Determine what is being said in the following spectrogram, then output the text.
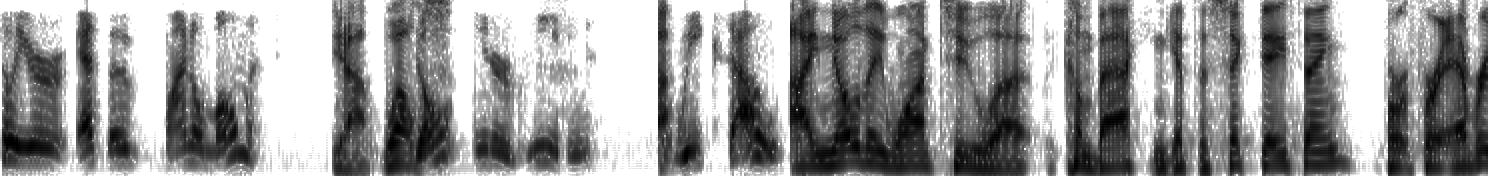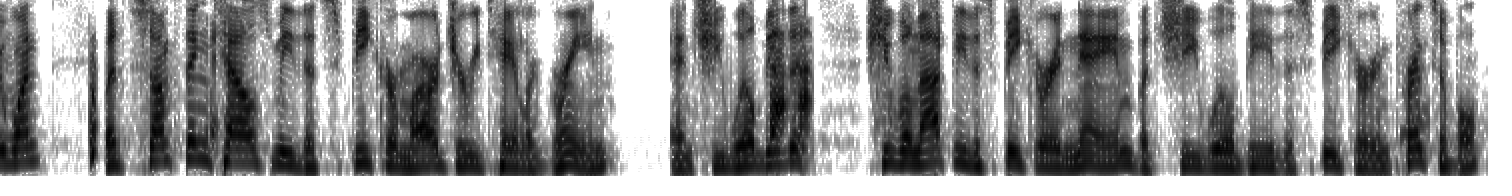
till you're at the final moment. yeah. Well, Don't intervene weeks out. I know they want to uh, come back and get the sick day thing for, for everyone, but something tells me that Speaker Marjorie Taylor Greene, and she will be the she will not be the speaker in name, but she will be the speaker in principle.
